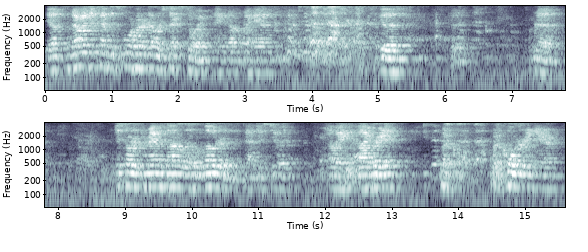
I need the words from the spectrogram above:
Yeah, so now I just have this $400 sex toy hanging off my hand. It's good. Good. I just ordered from Amazon a little motor that attaches to it. That way I can vibrate it. Put a, put a quarter in there.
